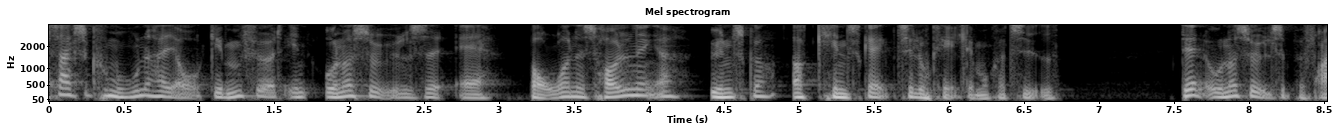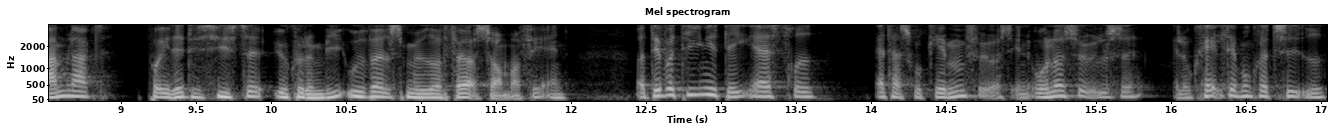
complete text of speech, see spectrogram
Gladsaxe Kommune har i år gennemført en undersøgelse af borgernes holdninger, ønsker og kendskab til lokaldemokratiet. Den undersøgelse blev fremlagt på et af de sidste økonomiudvalgsmøder før sommerferien. Og det var din idé, Astrid, at der skulle gennemføres en undersøgelse af lokaldemokratiet,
